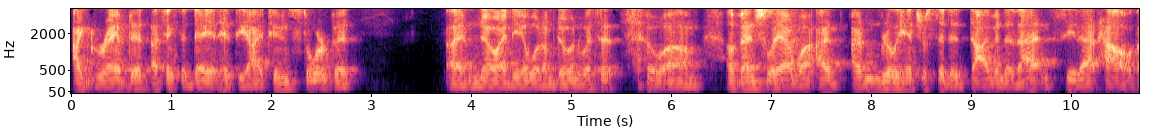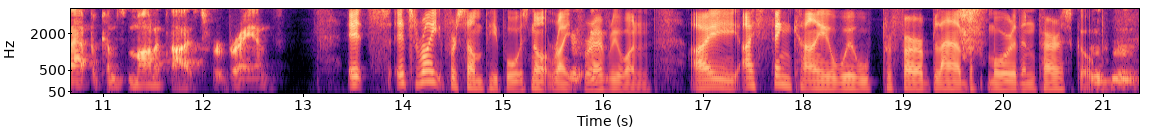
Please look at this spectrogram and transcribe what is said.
I grabbed it. I think the day it hit the iTunes store, but I have no idea what I'm doing with it. So um, eventually, I want I, I'm really interested to dive into that and see that how that becomes monetized for brands. It's it's right for some people. It's not right for mm-hmm. everyone. I I think I will prefer Blab more than Periscope. Mm-hmm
